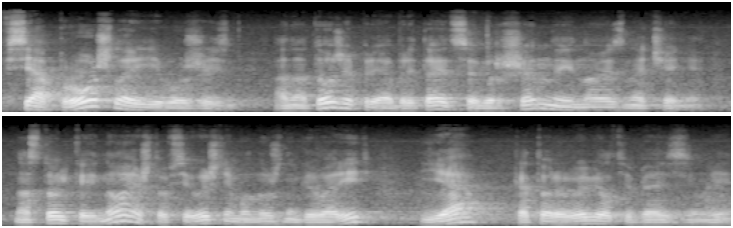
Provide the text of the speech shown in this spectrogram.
вся прошлая его жизнь, она тоже приобретает совершенно иное значение. Настолько иное, что Всевышнему нужно говорить, я, который вывел тебя из земли,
